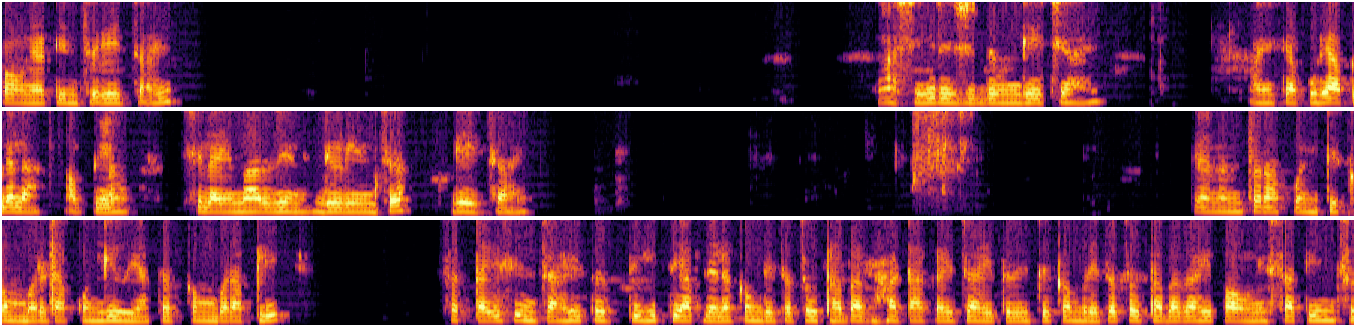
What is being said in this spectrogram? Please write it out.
पावणे आठ इंच घ्यायचं आहे. अशी रेषी देऊन घ्यायची आहे. आणि त्यापुढे आपल्याला आपलं शिलाई मार्जिन दीड इंच घ्यायचं आहे. त्यानंतर आपण इथे कंबर टाकून घेऊया. तर कंबर आपली सत्तावीस इंच आहे. तर ते इथे आपल्याला कमरेचा चौथा भाग हा टाकायचा आहे. तर इथे कमरेचा चौथा भाग आहे पावणे सात इंच.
